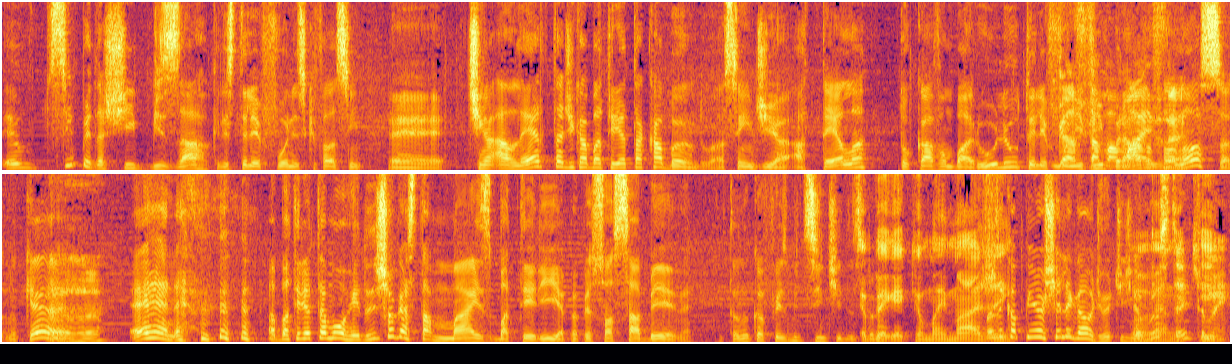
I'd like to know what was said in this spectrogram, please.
Eu sempre achei bizarro aqueles telefones que falam assim: é, tinha alerta de que a bateria tá acabando. Acendia a tela, tocava um barulho, o telefone Gastava vibrava mais, e falava: né? Nossa, não quer? Aham. É, né? a bateria tá morrendo. Deixa eu gastar mais bateria pra pessoa saber, né? Então nunca fez muito sentido isso. Eu peguei aqui uma imagem. Mas a capinha eu achei legal, divertidinho. Eu gostei aqui. também.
